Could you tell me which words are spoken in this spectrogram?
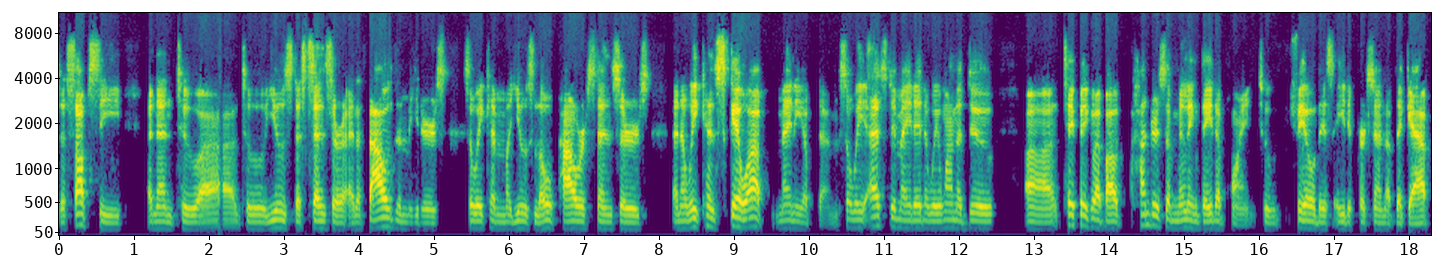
the subsea and then to uh, to use the sensor at a thousand meters, so we can use low power sensors, and then we can scale up many of them. So we estimated we want to do uh, typically about hundreds of million data point to fill this 80% of the gap.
